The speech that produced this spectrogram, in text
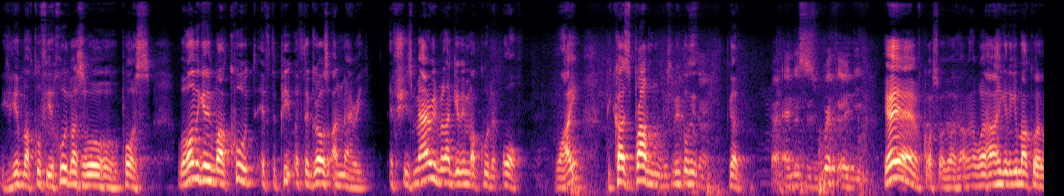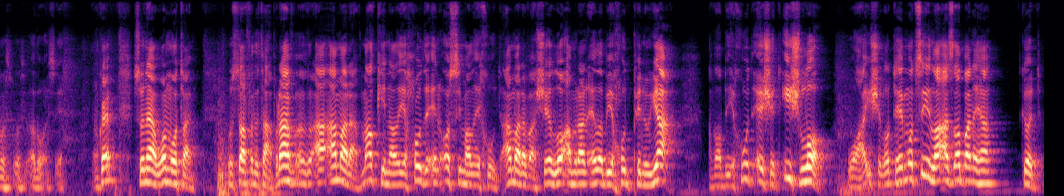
You can give malkut for yichud. Man says, oh, oh, oh, pause. We're only giving malkut if the people, if the girl's unmarried. If she's married, we're not giving malkut at all. Why? Because problem. People. Good. And this is with AD. Yeah, yeah, of course. Well, how are you going to give malkut otherwise? Yeah. Okay. So now one more time. We'll start from the top. Rav uh, uh, Amarav Malkin al Yehud in Osim al Yehud. Amarav Ashi lo Amran ela biyehud pinuya. Aval biyehud eshet ish lo. Why? Shelot tehem motzi la azal baneha. Good.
